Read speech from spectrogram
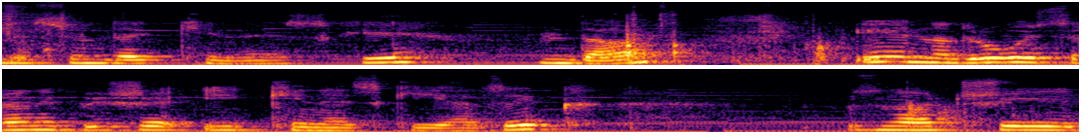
mislim da je kineski, da. I na drugoj strani piše i kineski jezik. Znači,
